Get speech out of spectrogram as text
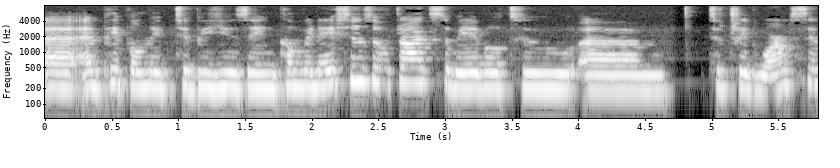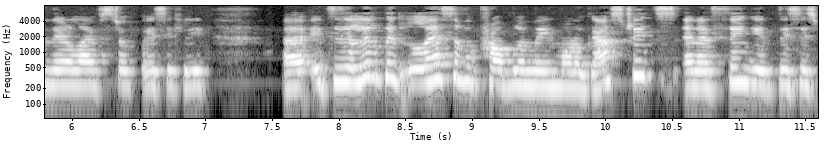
uh, and people need to be using combinations of drugs to be able to um, to treat worms in their livestock, basically. Uh, it's a little bit less of a problem in monogastrics, and I think it, this is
